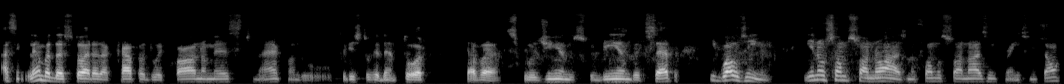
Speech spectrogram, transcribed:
assim, lembra da história da capa do Economist, né, quando o Cristo Redentor estava explodindo, subindo, etc., igualzinho. E não somos só nós, não fomos só nós em Princeton. Então,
